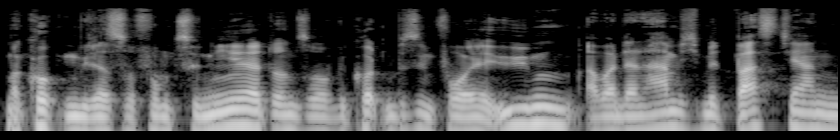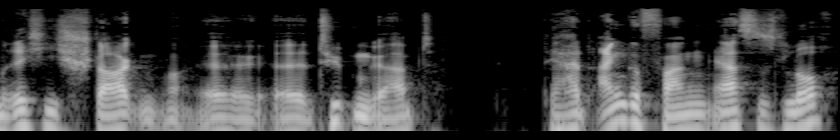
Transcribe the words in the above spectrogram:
mal gucken, wie das so funktioniert und so. Wir konnten ein bisschen vorher üben, aber dann habe ich mit Bastian einen richtig starken äh, äh, Typen gehabt. Der hat angefangen, erstes Loch,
